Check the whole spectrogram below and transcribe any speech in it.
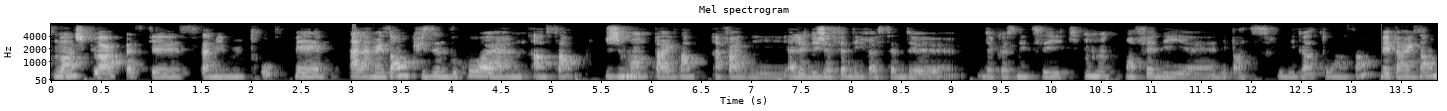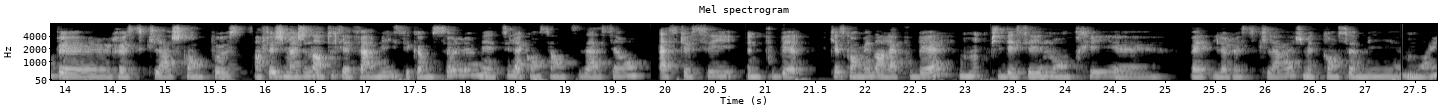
souvent, Mm. je pleure parce que ça m'émeut trop. Mais à la maison, on cuisine beaucoup euh, ensemble. Je Mhm. montre, par exemple, à faire des... Elle a déjà fait des recettes de, de cosmétiques. Mhm. On fait des, euh, des pâtisseries, des gâteaux ensemble. Mais par exemple, euh, recyclage, compost. En fait, j'imagine dans toutes les familles, c'est comme ça, là. Mais tu sais, la conscientisation à ce que c'est une poubelle? Qu'est-ce qu'on met dans la poubelle? Mhm. Puis d'essayer de montrer... euh, ben, le recyclage, mais de consommer moins.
